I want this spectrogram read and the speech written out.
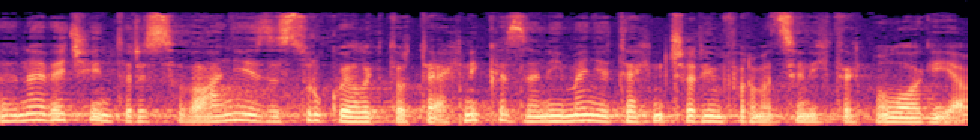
najveće interesovanje je za struku elektrotehnika, zanimanje tehničara informacijenih tehnologija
